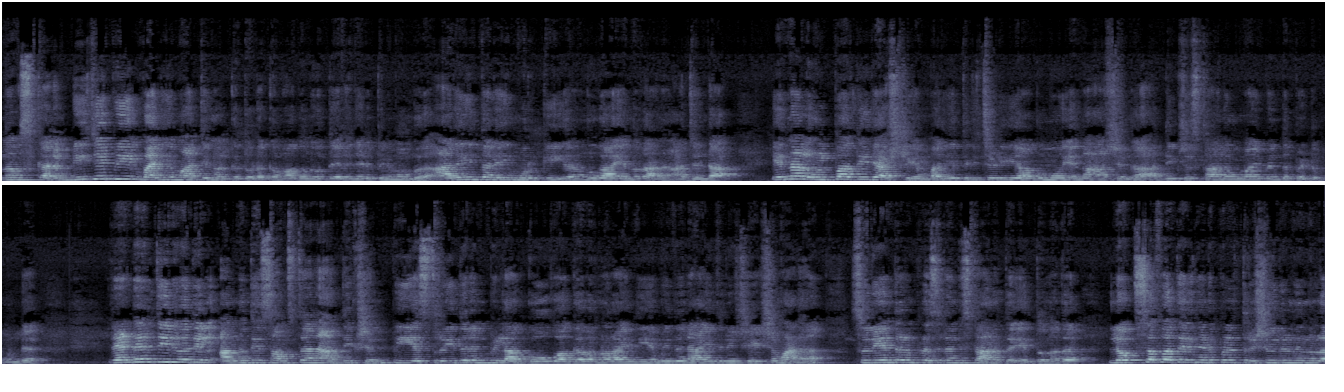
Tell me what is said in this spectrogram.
നമസ്കാരം. ബി ജെ പിയിൽ വലിയ മാറ്റങ്ങൾക്ക് തുടക്കമാകുന്നു. തെരഞ്ഞെടുപ്പിന് മുമ്പ് അരയും തലയും മുറുക്കി ഇറങ്ങുക എന്നതാണ് അജണ്ട. എന്നാൽ ഉൽപാദി രാഷ്ട്രീയം വലിയ തിരിച്ചടിയാകുമോ എന്ന ആശങ്ക അധ്യക്ഷ സ്ഥാനവുമായി ബന്ധപ്പെട്ടും ഉണ്ട് രണ്ടായിരത്തി ഇരുപതിൽ അന്നത്തെ സംസ്ഥാന അധ്യക്ഷൻ പി എസ് ശ്രീധരൻ പിള്ള ഗോവ ഗവർണറായി നിയമിതനായതിനു ശേഷമാണ് സുരേന്ദ്രൻ പ്രസിഡന്റ് സ്ഥാനത്ത് എത്തുന്നത്. ലോക്സഭാ തെരഞ്ഞെടുപ്പിൽ തൃശൂരിൽ നിന്നുള്ള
